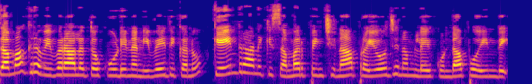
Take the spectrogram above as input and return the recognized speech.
సమగ్ర వివరాలతో కూడిన నివేదికను కేంద్రానికి సమర్పించినా ప్రయోజనం లేకుండా పోయింది.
